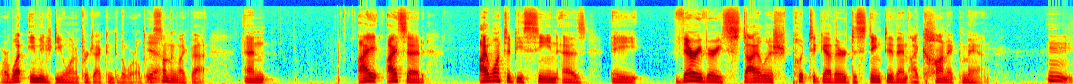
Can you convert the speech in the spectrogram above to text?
Or "What image do you want to project into the world?" Yeah. something like that. And I I said, I want to be seen as a very very stylish, put together, distinctive, and iconic man. Mm.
